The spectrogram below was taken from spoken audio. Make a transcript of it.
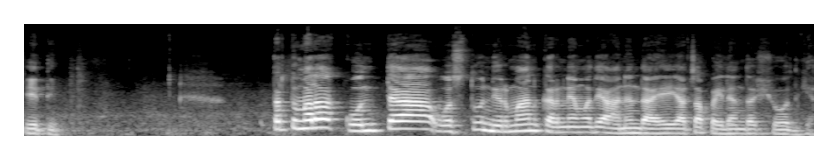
येतील. तर तुम्हाला कोणत्या वस्तू निर्माण करण्यामध्ये आनंद आहे याचा पहिल्यांदा शोध घ्या.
